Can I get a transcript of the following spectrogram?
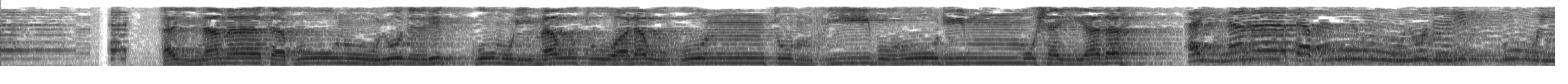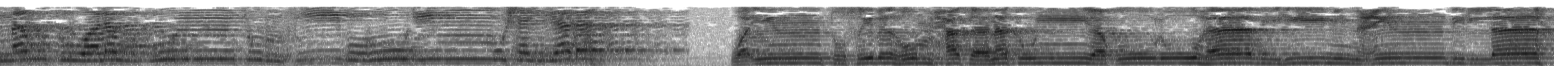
أينما تكونوا يدرككم الموت ولو كنتم في بروج مشيدة أينما تكونوا يدرككم الموت ولو كنتم في بروج مشيدة وَإِن تُصِبْهُمْ حَسَنَةٌ يَقُولُوا هَٰذِهِ مِنْ عِندِ اللَّهِ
